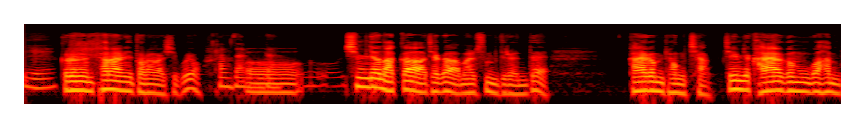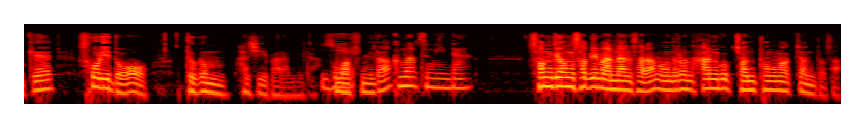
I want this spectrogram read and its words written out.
예, 그러면 편안히 돌아가시고요. 감사합니다. 어, 10년 아까 제가 말씀드렸는데 가야금 병창 지금 이제 가야금과 함께 소리도 득음하시기 바랍니다. 예. 고맙습니다. 고맙습니다. 성경섭이 만난 사람 오늘은 한국 전통음악 전도사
